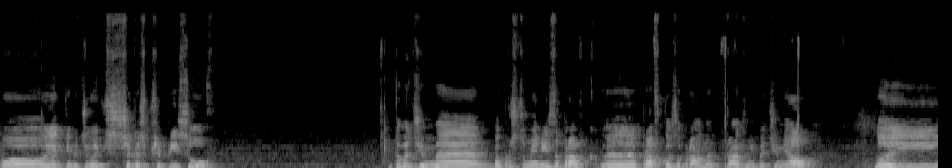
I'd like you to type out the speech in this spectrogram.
Bo jak nie będziemy przestrzegać przepisów, to będziemy po prostu mieli zapraw, e, prawko zabrane. Prak nie będzie miał. No i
